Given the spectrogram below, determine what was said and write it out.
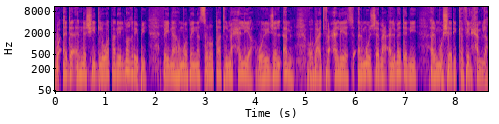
وأداء النشيد الوطني المغربي بينهم وبين السلطات المحلية ورجال الأمن وبعد فعالية المجتمع المدني المشاركة في الحملة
